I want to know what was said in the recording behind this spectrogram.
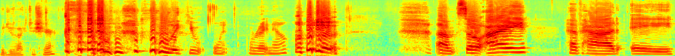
would you like to share? like you went right now. um, so I have had a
